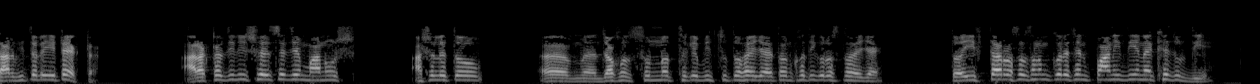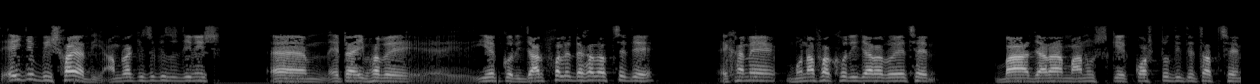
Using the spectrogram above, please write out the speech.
তার ভিতরে এটা একটা। আর একটা জিনিস হয়েছে যে মানুষ আসলে তো যখন সুন্নত থেকে বিচ্যুত হয়ে যায়, তখন ক্ষতিগ্রস্ত হয়ে যায়। তো ইফতার রসালাম করেছেন পানি দিয়ে না খেজুর দিয়ে। এই যে বিষয়াদি, আমরা কিছু কিছু জিনিস এটা এইভাবে ইয়ে করি। যার ফলে দেখা যাচ্ছে যে এখানে মুনাফাখরি যারা রয়েছেন বা যারা মানুষকে কষ্ট দিতে চাচ্ছেন,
